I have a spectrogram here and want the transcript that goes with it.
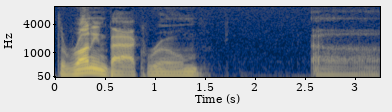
the running back room. It-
